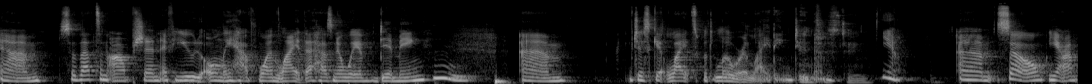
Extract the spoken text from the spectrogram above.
Um, so that's an option if you only have one light that has no way of dimming. Hmm. Um, just get lights with lower lighting to them. Interesting. Yeah. Um, so yeah,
